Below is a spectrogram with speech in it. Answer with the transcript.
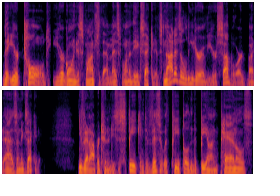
that you're told you're going to sponsor them as one of the executives, not as a leader of your suborg, but as an executive. You've got opportunities to speak and to visit with people and to be on panels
